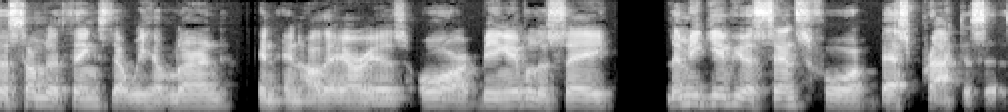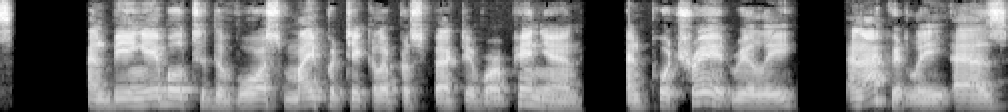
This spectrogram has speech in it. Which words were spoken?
are some of the things that we have learned in, in other areas, or being able to say, let me give you a sense for best practices and being able to divorce my particular perspective or opinion and portray it really and accurately as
